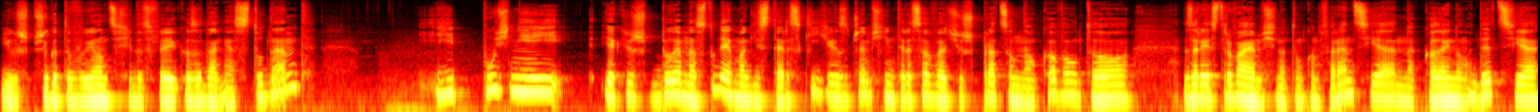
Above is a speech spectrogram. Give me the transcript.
już przygotowujący się do swojego zadania student. I później jak już byłem na studiach magisterskich, jak zacząłem się interesować już pracą naukową, to zarejestrowałem się na tą konferencję, na kolejną edycję.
